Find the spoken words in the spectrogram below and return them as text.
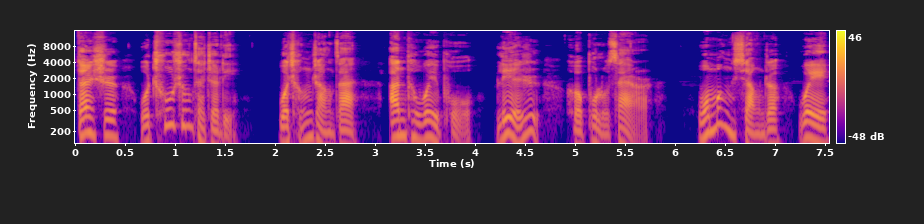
但是我出生在这里，我成长在安特卫普、烈日和布鲁塞尔，我梦想着为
